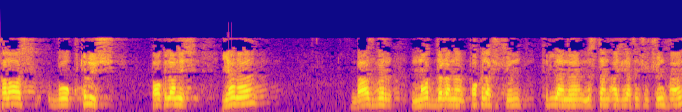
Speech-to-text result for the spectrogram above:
xalos bu qutulish poklanish yana ba'zi bir moddalarni poklash uchun tillani misdan ajratish uchun ham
